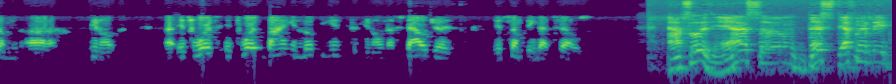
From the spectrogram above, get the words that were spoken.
some uh, you know, uh, it's worth it's worth buying and looking into. You know, nostalgia is, is something that sells. Absolutely, yeah. So that's definitely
